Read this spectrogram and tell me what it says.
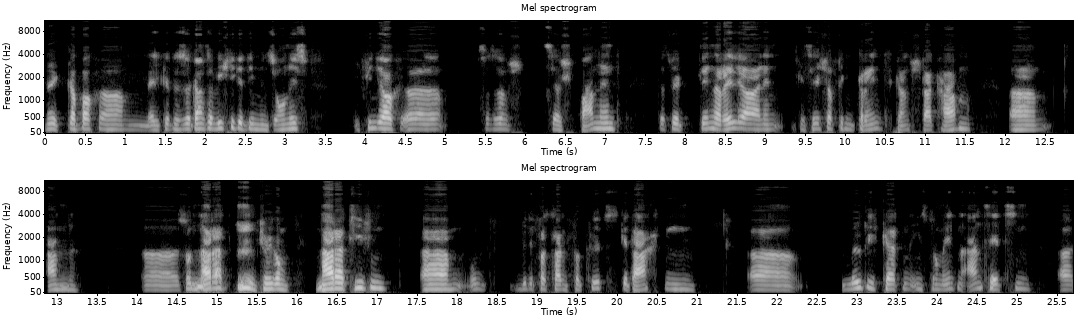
Mhm. Ich glaube auch, ähm, Elke, dass es eine ganz wichtige Dimension ist. Ich finde auch äh, sozusagen sehr spannend, dass wir generell ja einen gesellschaftlichen Trend ganz stark haben äh, an äh, so Narrat narrativen ähm, und würde fast sagen verkürzt gedachten äh, Möglichkeiten, Instrumenten, Ansätzen äh,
